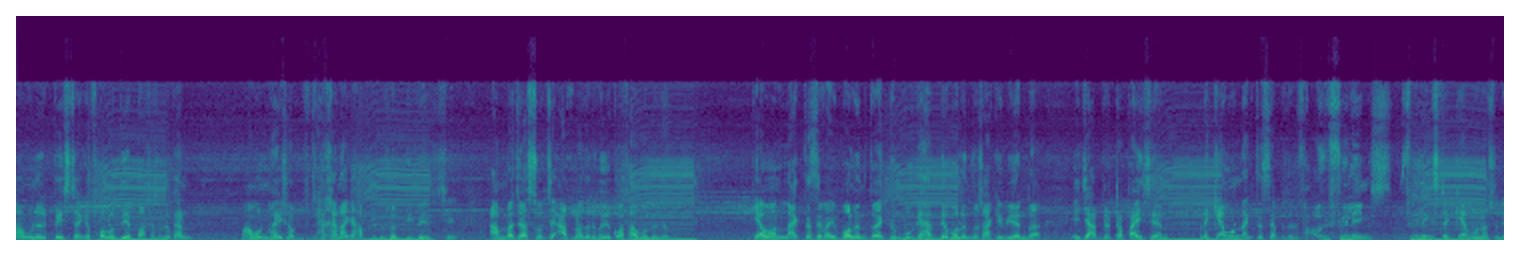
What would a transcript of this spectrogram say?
মামুনের পেজটাকে ফলো দিয়ে পাশাপাশি কারণ মামুন ভাই সব ঝাঁকানাকে হাবলিগুলো দিবে সে। আমরা জাস্ট হচ্ছে আপনাদের হয়ে কথা বলে যাব। কেমন লাগতেছে ভাই? বলেন তো, একদম বুকে হাত দিয়ে বলেন তো সাকিবিয়ানরা এই যে আপডেটটা পাইছেন মানে কেমন লাগতেছে আপনাদের? ওই ফিলিংস ফিলিংসটা কেমন আসলে?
